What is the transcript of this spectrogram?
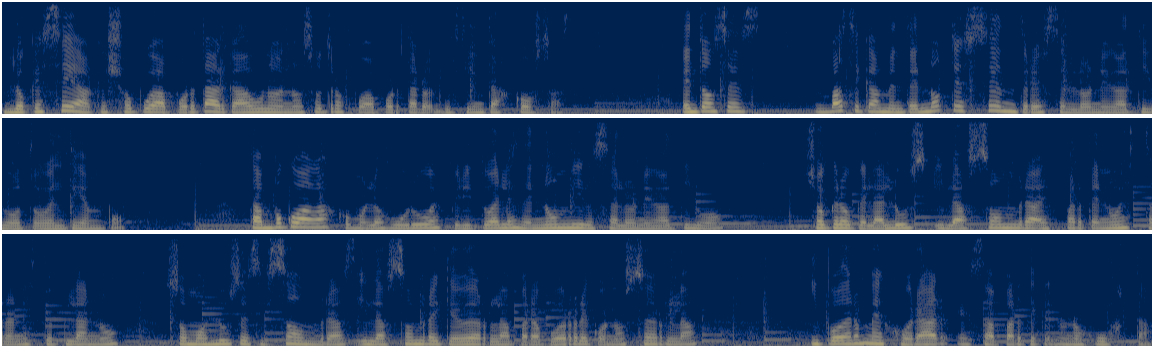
lo que sea que yo pueda aportar, cada uno de nosotros puede aportar distintas cosas. Entonces, básicamente, no te centres en lo negativo todo el tiempo. Tampoco hagas como los gurús espirituales de no mires a lo negativo. Yo creo que la luz y la sombra es parte nuestra en este plano. Somos luces y sombras y la sombra hay que verla para poder reconocerla y poder mejorar esa parte que no nos gusta.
